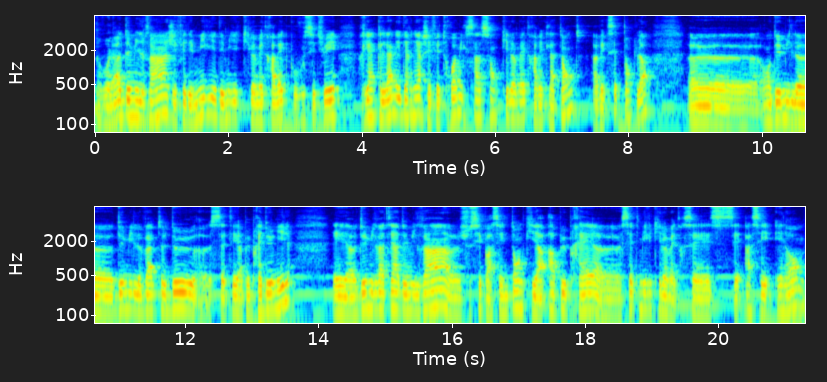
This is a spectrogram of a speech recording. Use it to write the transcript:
voilà, 2020, j'ai fait des milliers et des milliers de kilomètres avec pour vous situer. Rien que l'année dernière, j'ai fait 3500 kilomètres avec la tente, avec cette tente-là. Euh, en 2022, euh, c'était à peu près 2000. Et 2021-2020, je sais pas, c'est une tente qui a à peu près 7000 km. C'est assez énorme.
